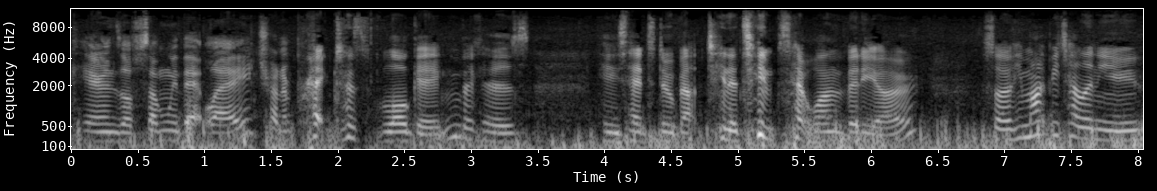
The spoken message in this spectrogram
Kieran's off somewhere that way trying to practice vlogging because he's had to do about 10 attempts at one video. So he might be telling you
